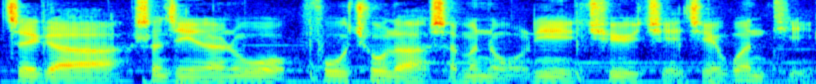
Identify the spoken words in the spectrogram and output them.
这个圣经人物付出了什么努力去解决问题？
